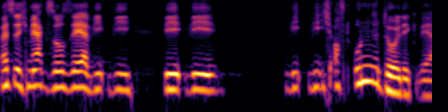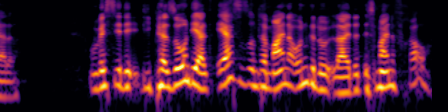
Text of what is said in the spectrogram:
Weißt du, ich merke so sehr, wie, wie, wie, wie wie, wie ich oft ungeduldig werde. Und wisst ihr, die, die Person, die als erstes unter meiner Ungeduld leidet, ist meine Frau.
